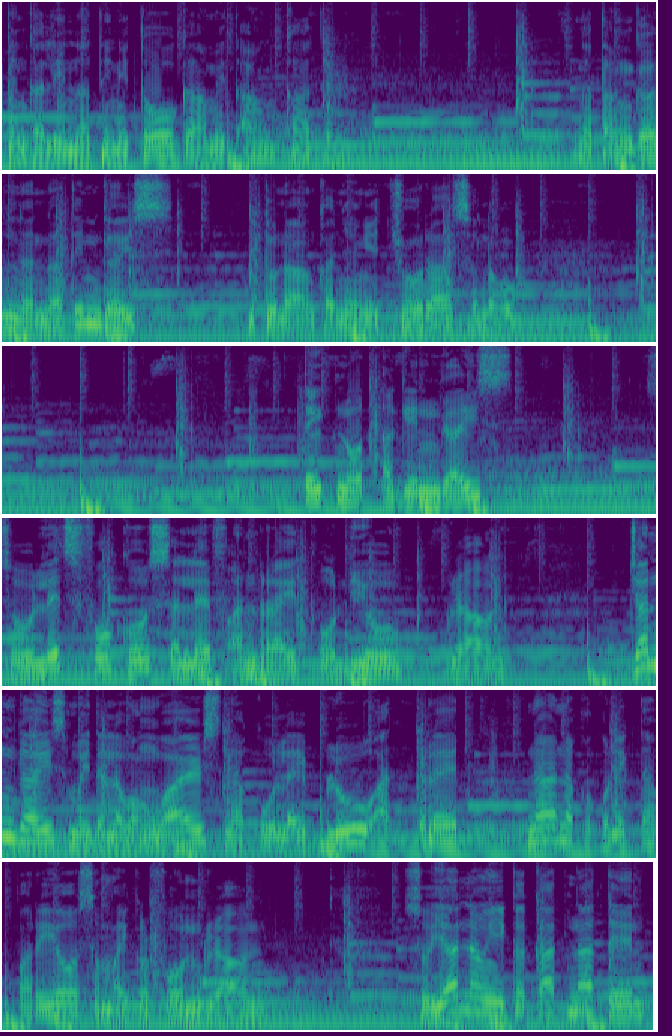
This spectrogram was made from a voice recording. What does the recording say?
tanggalin natin ito gamit ang cutter. Natanggal na natin guys, ito na ang kanyang itsura sa loob. Take note again guys. So let's focus sa left and right audio ground. Diyan guys, may dalawang wires na kulay blue at red na nakakonekta pareho sa microphone ground. So yan ang ikakat natin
